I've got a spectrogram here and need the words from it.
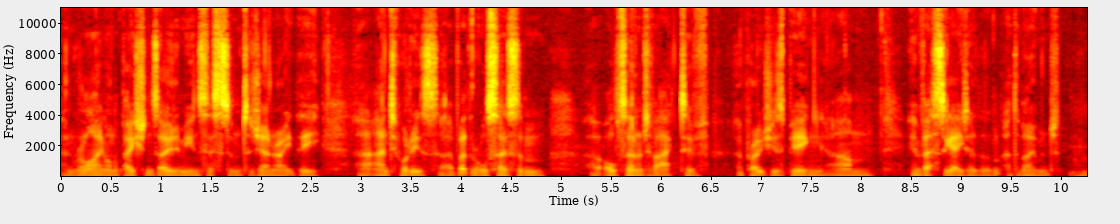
and relying on the patient's own immune system to generate the uh, antibodies. Uh, but there are also some uh, alternative active approaches being um, investigated at the, at the moment. Mm-hmm.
